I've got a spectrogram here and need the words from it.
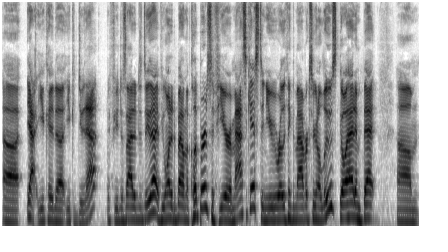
uh, yeah, you could uh, you could do that if you decided to do that. If you wanted to bet on the Clippers, if you're a masochist and you really think the Mavericks are going to lose, go ahead and bet. Um,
